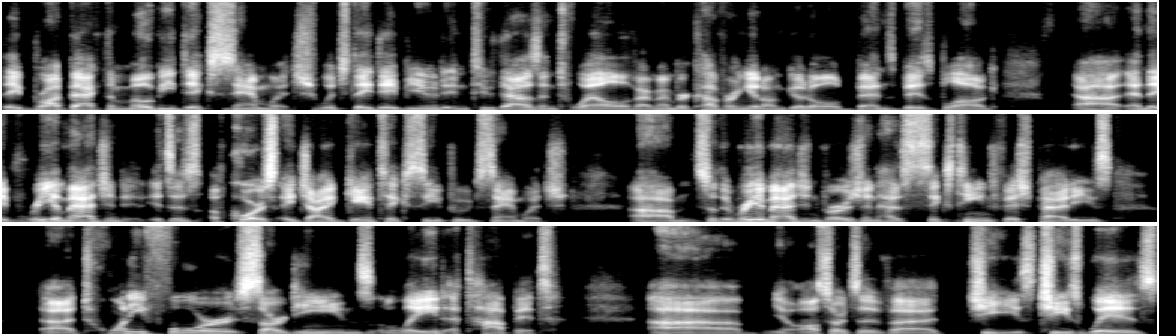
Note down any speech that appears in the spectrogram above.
They brought back the Moby Dick sandwich, which they debuted in 2012. I remember covering it on good old Ben's Biz blog, uh, and they've reimagined it. It's, of course, a gigantic seafood sandwich. Um, so the reimagined version has 16 fish patties, uh, 24 sardines laid atop it, uh, you know, all sorts of uh, cheese, cheese whiz,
